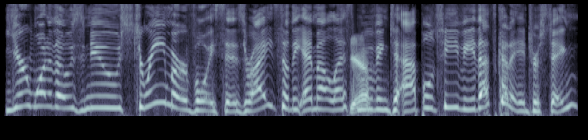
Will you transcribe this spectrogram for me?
you're one of those new streamer voices, right? So the MLS yeah. moving to Apple TV. That's kind of interesting.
